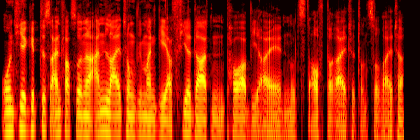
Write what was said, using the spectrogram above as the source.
Und hier gibt es einfach so eine Anleitung, wie man GA4-Daten in Power BI nutzt, aufbereitet und so weiter.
